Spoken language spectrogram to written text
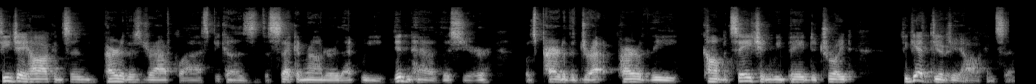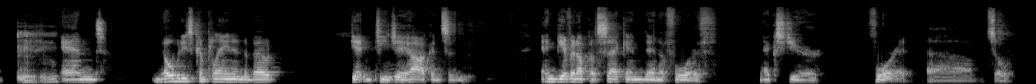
TJ Hockenson part of this draft class because the second rounder that we didn't have this year was part of the draft, part of the compensation we paid Detroit to get TJ Hockenson. Mm-hmm. And nobody's complaining about getting TJ Hockenson and giving up a second and a fourth next year for it. Uh, so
